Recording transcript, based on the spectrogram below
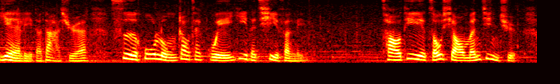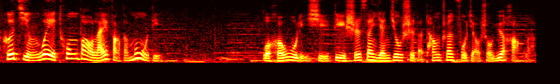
夜里的大学似乎笼罩在诡异的气氛里。草地走小门进去，和警卫通报来访的目的。我和物理系第十三研究室的汤川副教授约好了。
